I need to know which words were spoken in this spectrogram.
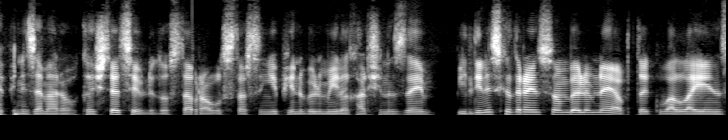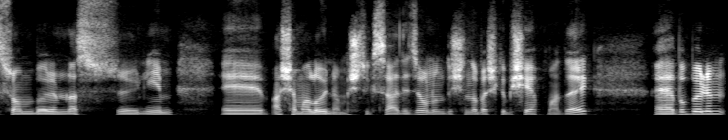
Hepinize merhaba arkadaşlar sevgili dostlar. Brawl Stars'ın yepyeni bölümüyle karşınızdayım. Bildiğiniz kadar en son bölüm ne yaptık? Vallahi en son bölüm nasıl söyleyeyim? Ee, aşamalı oynamıştık sadece. Onun dışında başka bir şey yapmadık. Ee, bu bölüm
